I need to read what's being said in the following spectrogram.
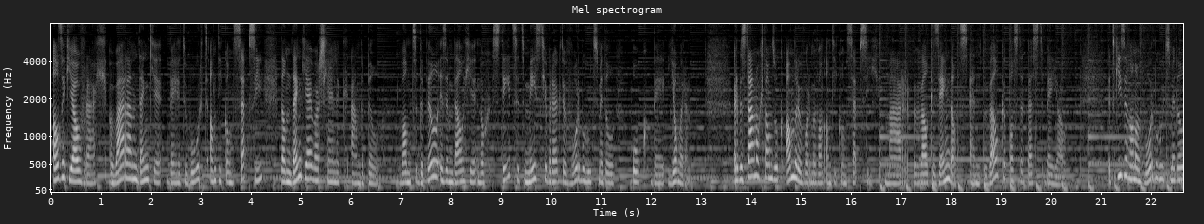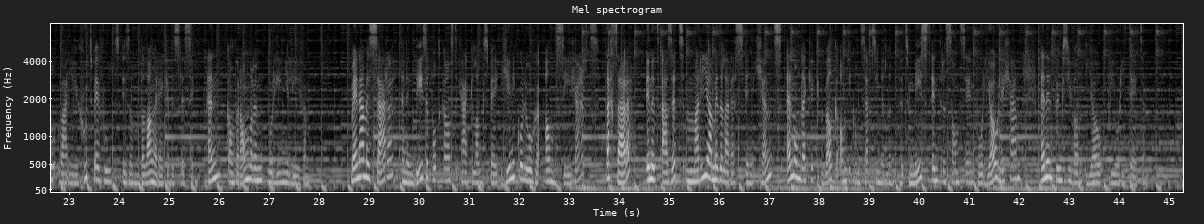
Als ik jou vraag, waaraan denk je bij het woord anticonceptie, dan denk jij waarschijnlijk aan de pil. Want de pil is in België nog steeds het meest gebruikte voorbehoedsmiddel, ook bij jongeren. Er bestaan nogthans ook andere vormen van anticonceptie, maar welke zijn dat en welke past het best bij jou? Het kiezen van een voorbehoedsmiddel waar je je goed bij voelt is een belangrijke beslissing en kan veranderen doorheen je leven. Mijn naam is Sarah en in deze podcast ga ik langs bij gynaecologe Anne Seegaard. Dag Sarah. In het AZ Maria Middelares in Gent en ontdek ik welke anticonceptiemiddelen het meest interessant zijn voor jouw lichaam en in functie van jouw prioriteiten.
